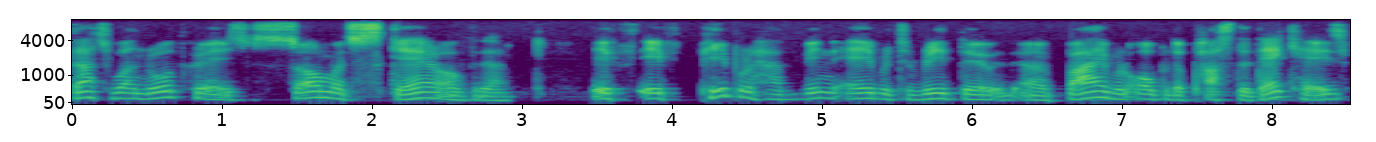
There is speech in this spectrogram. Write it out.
that's why North Korea is so much scared of the. If if people have been able to read the uh, Bible over the past decades,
